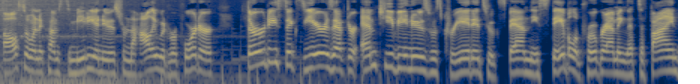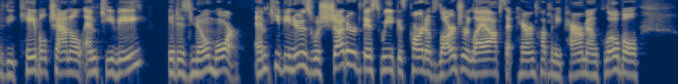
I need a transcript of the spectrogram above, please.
Also, when it comes to media news from The Hollywood Reporter, 36 years after MTV News was created to expand the stable of programming that defined the cable channel MTV, it is no more. MTV News was shuttered this week as part of larger layoffs at parent company Paramount Global.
